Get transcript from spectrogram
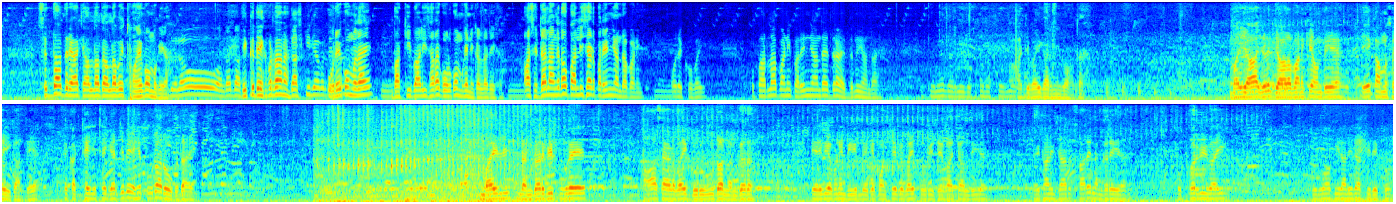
ਸਿੱਧਾ ਦਰਿਆ ਚੱਲਦਾ ਚੱਲਦਾ ਬਈ ਥੋਏ ਘੁੰਮ ਗਿਆ। ਚਲੋ ਆਉਂਦਾ 10 ਇੱਕ ਦੇਖ ਪ੍ਰਧਾਨ 10 ਕਿਲੇ ਪਰ ਉਰੇ ਘੁੰਮਦਾ ਏ ਬਾਕੀ ਪਾਲੀ ਸਾਰਾ ਗੋਲ ਘੁੰਮ ਕੇ ਨਿਕਲਦਾ ਦੇਖ। ਆ ਸਿੱਧਾ ਲੰਘਦਾ ਉਹ ਪਾਲੀ ਸਾਈਡ ਪਰੇ ਨਹੀਂ ਜਾਂਦਾ ਪਾਣੀ। ਉਹ ਦੇਖੋ ਬਾਈ ਉਹ ਪਰਲਾ ਪਾਣੀ ਪਰੇ ਨਹੀਂ ਜਾਂਦਾ ਇੱਧਰ ਇੱਧਰ ਨੂੰ ਜਾਂਦਾ ਹੈ ਕਿੰਨੀ ਗਰਮੀ ਦੇਖਦਾ ਦੱਸੋ ਅੱਜ ਬਾਈ ਗਰਮੀ ਬਹੁਤ ਹੈ ਬਾਈ ਆ ਜਿਹੜੇ ਜਾਲ ਬਣ ਕੇ ਆਉਂਦੇ ਆ, ਇਹ ਕੰਮ ਸਹੀ ਕਰਦੇ ਆ। ਤੇ ਇਕੱਠੇ ਜਿੱਥੇ ਗਿਰ ਜਵੇ, ਇਹ ਪੂਰਾ ਰੋਕਦਾ ਹੈ ਬਾਈ ਲਈ ਲੰਗਰ ਵੀ ਪੂਰੇ। ਆਹ ਸਾਈਡ ਬਾਈ ਗੁਰੂ ਦਾ ਲੰਗਰ। ਇਹ ਵੀ ਆਪਣੇ ਵੀਰ ਲੈ ਕੇ ਪਹੁੰਚੇ ਪਏ ਬਾਈ, ਪੂਰੀ ਸੇਵਾ ਚੱਲਦੀ ਹੈ ਹੇਠਾਂ ਵਾਲੀ ਸਾਰ ਸਾਰੇ ਲੰਗਰ ਇਹ ਆ। ਉੱਪਰ ਵੀ ਬਾਈ, ਗੁਰੂਆਂ ਪੀਰਾਂ ਦੀ ਧਰਤੀ ਦੇਖੋ।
